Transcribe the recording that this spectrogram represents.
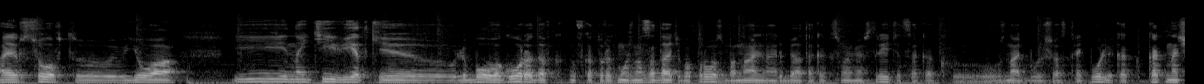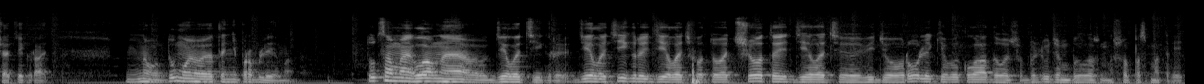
Airsoft UA э, и найти ветки э, любого города, в которых можно задать вопрос банально, ребята, как с вами встретиться, как э, узнать больше о страйкболе, как, как начать играть. Ну, думаю, это не проблема. Тут самое главное делать игры. Делать игры, делать фотоотчеты, делать видеоролики, выкладывать, чтобы людям было на что посмотреть.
